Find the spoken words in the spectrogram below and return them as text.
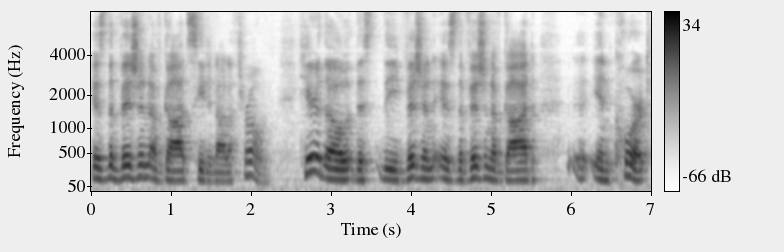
is the vision of God seated on a throne. Here, though, this, the vision is the vision of God uh, in court,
